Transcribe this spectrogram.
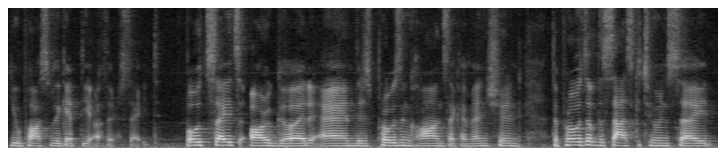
you possibly get the other site. Both sites are good, and there's pros and cons, like I mentioned. The pros of the Saskatoon site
